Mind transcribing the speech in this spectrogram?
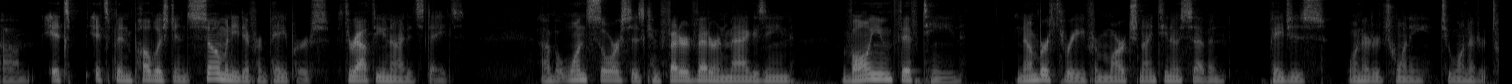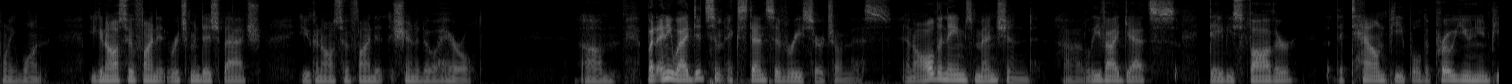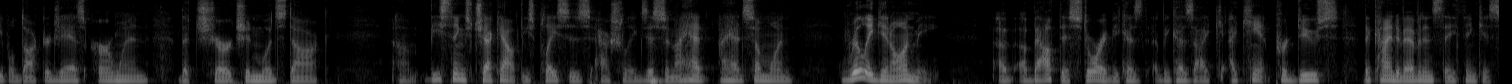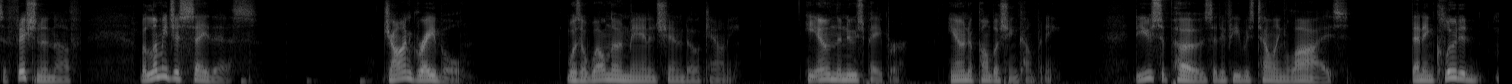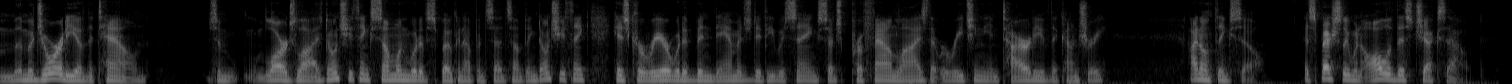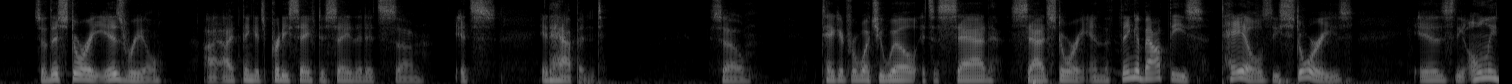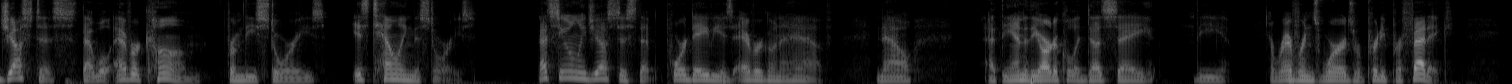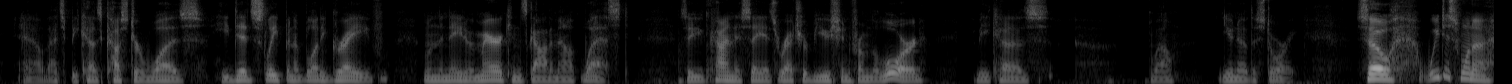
um, it's it's been published in so many different papers throughout the United States. Uh, but one source is Confederate Veteran Magazine, Volume 15, Number 3 from March 1907, pages 120 to 121. You can also find it in Richmond Dispatch. You can also find it in the Shenandoah Herald. Um, but anyway, I did some extensive research on this, and all the names mentioned uh, Levi Getz, Davy's father, the town people, the pro union people, Dr. J.S. Irwin, the church in Woodstock. Um, these things check out. These places actually exist. And I had, I had someone really get on me about this story because because I, I can't produce the kind of evidence they think is sufficient enough. But let me just say this John Grabill was a well known man in Shenandoah County. He owned the newspaper, he owned a publishing company. Do you suppose that if he was telling lies that included the majority of the town, some large lies. Don't you think someone would have spoken up and said something? Don't you think his career would have been damaged if he was saying such profound lies that were reaching the entirety of the country? I don't think so, especially when all of this checks out. So this story is real. I, I think it's pretty safe to say that it's um, it's it happened. So take it for what you will. It's a sad, sad story. And the thing about these tales, these stories, is the only justice that will ever come from these stories is telling the stories. That's the only justice that poor Davy is ever going to have. Now, at the end of the article, it does say the Reverend's words were pretty prophetic. Now, that's because Custer was, he did sleep in a bloody grave when the Native Americans got him out west. So you kind of say it's retribution from the Lord because, well, you know the story. So we just want to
